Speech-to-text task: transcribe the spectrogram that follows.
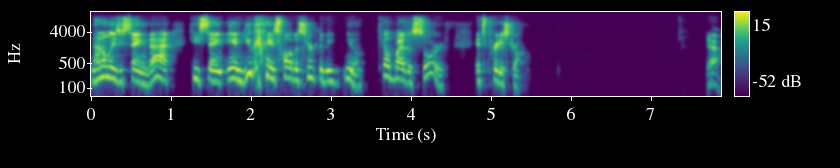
Not only is he saying that, he's saying, "And you guys all deserve to be, you know, killed by the sword." It's pretty strong. Yeah,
